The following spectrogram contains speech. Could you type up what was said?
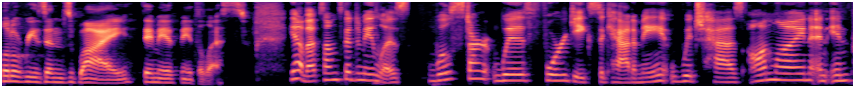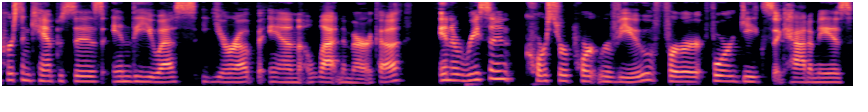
little reasons why they may have made the list. Yeah, that sounds good to me, Liz. We'll start with 4Geeks Academy, which has online and in person campuses in the US, Europe, and Latin America. In a recent course report review for 4Geeks Academy's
